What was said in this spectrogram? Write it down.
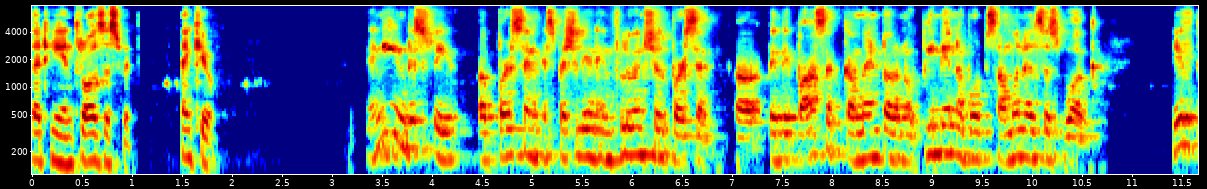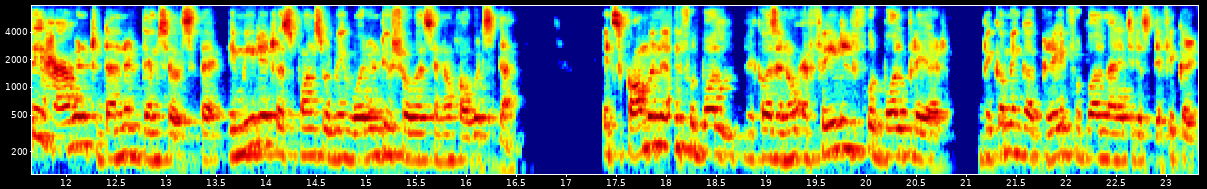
that he enthralls us with. Thank you. Any industry, a person, especially an influential person, uh, when they pass a comment or an opinion about someone else's work, if they haven't done it themselves, the immediate response would be, "Why don't you show us, you know, how it's done?" It's common in football because you know a failed football player becoming a great football manager is difficult.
